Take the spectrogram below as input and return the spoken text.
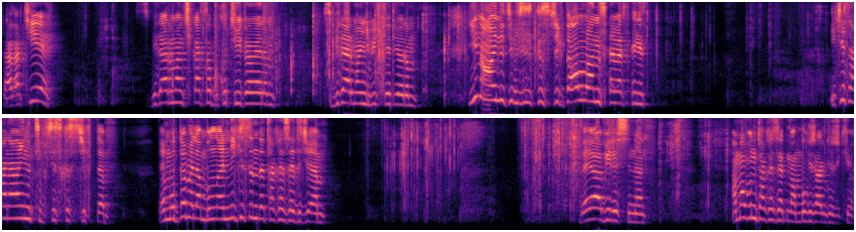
Sıradaki. Spiderman çıkarsa bu kutuyu döverim. Spiderman gibi hissediyorum. Yine aynı tipsiz kız çıktı. Allah'ını severseniz. İki tane aynı tipsiz kız çıktı. Ben muhtemelen bunların ikisini de takas edeceğim. Veya birisinin. Ama bunu takas etmem. Bu güzel gözüküyor.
